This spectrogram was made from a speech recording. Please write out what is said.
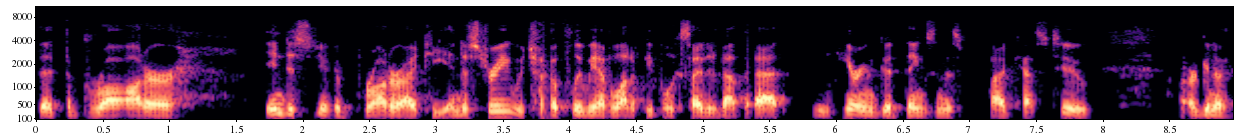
that the broader industry, broader IT industry, which hopefully we have a lot of people excited about that and hearing good things in this podcast too, are going to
